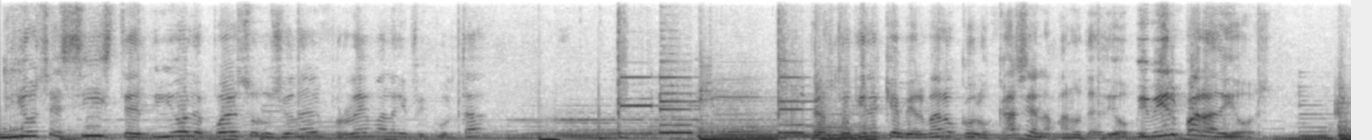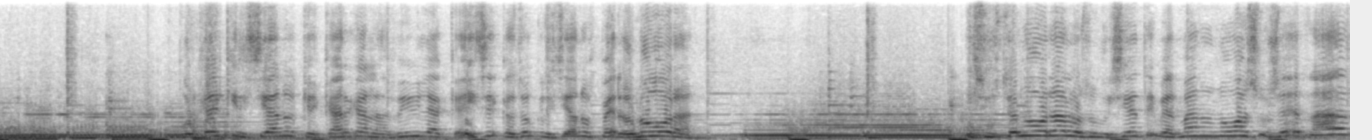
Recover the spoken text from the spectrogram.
Dios existe, Dios le puede solucionar el problema, la dificultad. Pero usted tiene que, mi hermano, colocarse en las manos de Dios, vivir para Dios. Porque hay cristianos que cargan la Biblia, que dicen que son cristianos, pero no oran. Y si usted no ora lo suficiente, mi hermano, no va a suceder nada.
